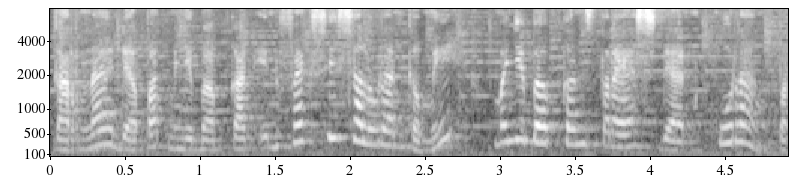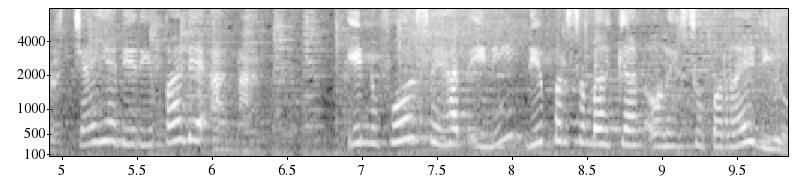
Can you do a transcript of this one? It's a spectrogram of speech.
karena dapat menyebabkan infeksi saluran kemih, menyebabkan stres dan kurang percaya diri pada anak. Info sehat ini dipersembahkan oleh Super Radio.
